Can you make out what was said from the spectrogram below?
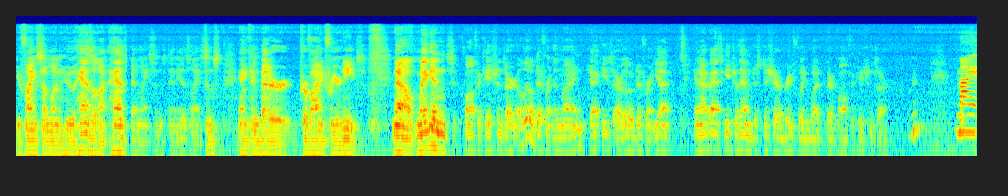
you find someone who has a has been licensed and is licensed and can better provide for your needs. Now, Megan's qualifications are a little different than mine. Jackie's are a little different yet. And I've asked each of them just to share briefly what their qualifications are. Mm-hmm. My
